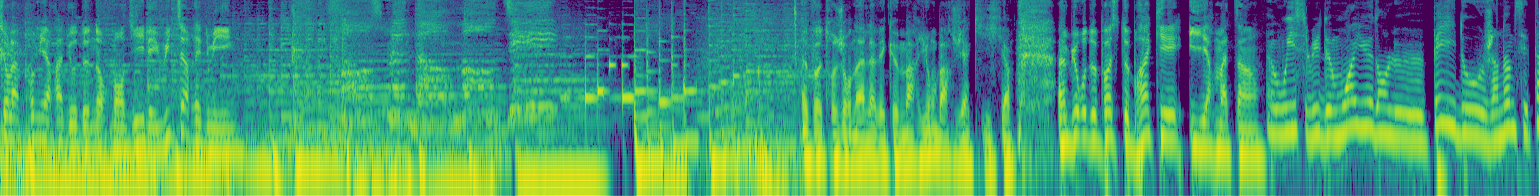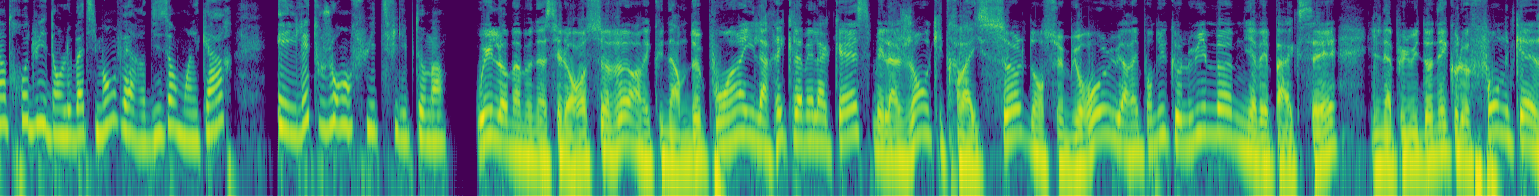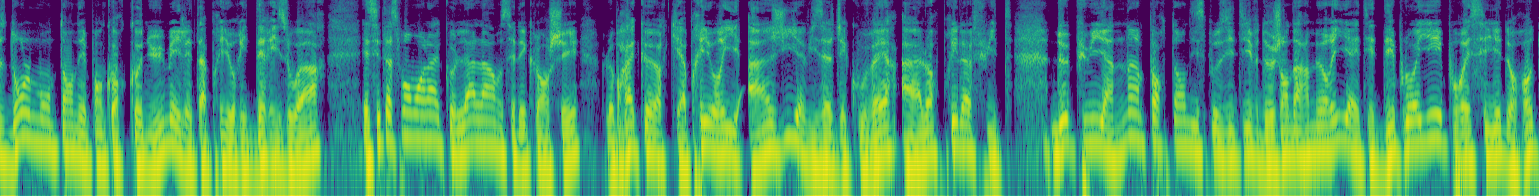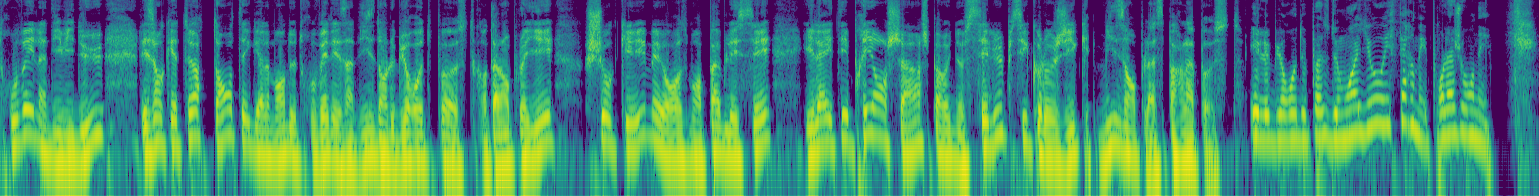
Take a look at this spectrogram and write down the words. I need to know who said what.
Speaker 1: sur la première radio de Normandie, il est 8h30. Votre journal avec Marion Bargiaki. Un bureau de poste braqué hier matin.
Speaker 2: Oui, celui de Moyeux dans le Pays d'Auge. Un homme s'est introduit dans le bâtiment vers 10h moins le quart et il est toujours en fuite, Philippe Thomas.
Speaker 3: Oui, l'homme a menacé le receveur avec une arme de poing. Il a réclamé la caisse, mais l'agent qui travaille seul dans ce bureau lui a répondu que lui-même n'y avait pas accès. Il n'a pu lui donner que le fond de caisse dont le montant n'est pas encore connu, mais il est a priori dérisoire. Et c'est à ce moment-là que l'alarme s'est déclenchée. Le braqueur qui a priori a agi à visage découvert a alors pris la fuite. Depuis, un important dispositif de gendarmerie a été déployé pour essayer de retrouver l'individu. Les enquêteurs tentent également de trouver des indices dans le bureau de poste. Quant à l'employé, choqué mais heureusement pas blessé, il a été pris en charge par une cellule psychologique mise en place par la Poste.
Speaker 2: Et le bureau de poste de Moyau est fermé pour la journée.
